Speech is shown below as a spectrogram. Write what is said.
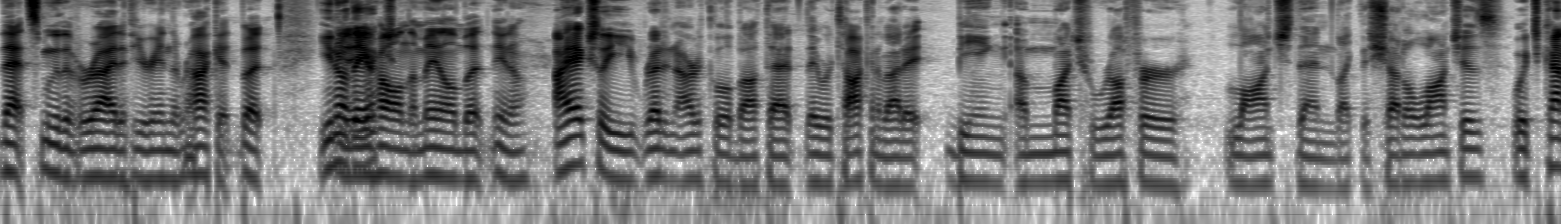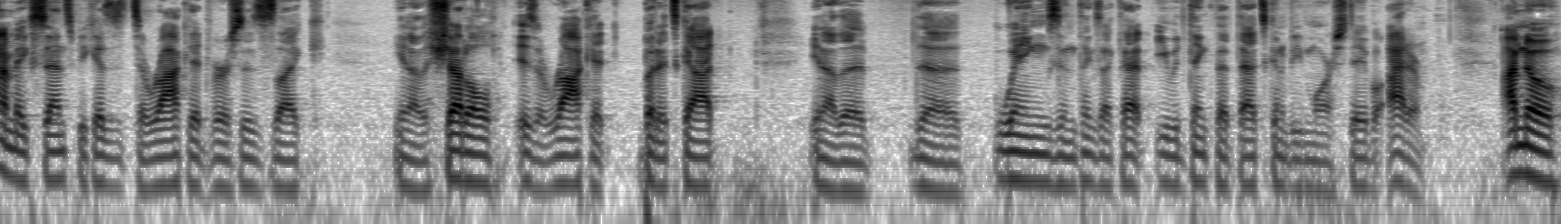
that smooth of a ride if you're in the rocket but You know, yeah, they you're hauling the mail but you know I actually read an article about that. They were talking about it being a much rougher launch than like the shuttle launches, which kind of makes sense because it's a rocket versus like, you know, the shuttle is a rocket, but it's got, you know, the the wings and things like that. You would think that that's going to be more stable. I don't. I'm no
